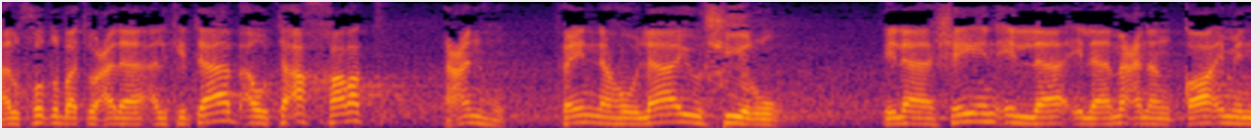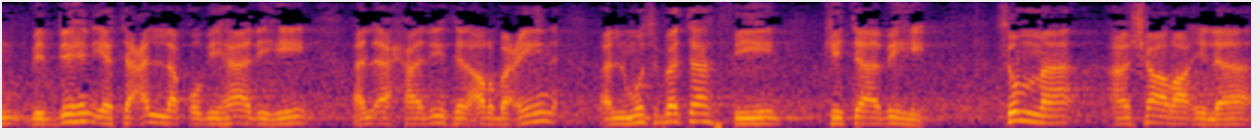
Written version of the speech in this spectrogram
الخطبة على الكتاب أو تأخرت عنه فإنه لا يشير إلى شيء إلا إلى معنى قائم بالذهن يتعلق بهذه الأحاديث الأربعين المثبتة في كتابه. ثم أشار إلى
